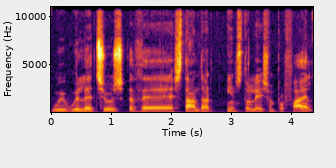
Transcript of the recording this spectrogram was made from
we will uh, choose the standard installation profile.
